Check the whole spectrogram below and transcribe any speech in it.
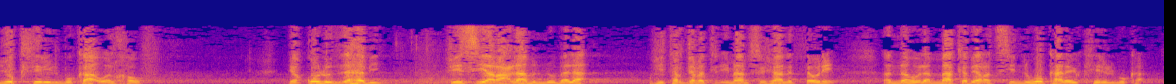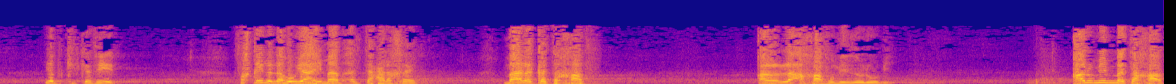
يكثر البكاء والخوف. يقول الذهبي في سير أعلام النبلاء وفي ترجمة الإمام سفيان الثوري أنه لما كبرت سنه كان يكثر البكاء. يبكي كثير. فقيل له يا إمام أنت على خير. ما لك تخاف؟ قال لا أخاف من ذنوبي. قالوا مما تخاف؟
